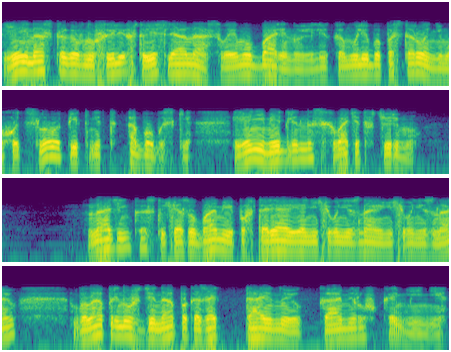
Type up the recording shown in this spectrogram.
Ей настрого внушили, что если она своему барину или кому-либо постороннему хоть слово пикнет об обыске, ее немедленно схватят в тюрьму. Наденька, стуча зубами и повторяя «я ничего не знаю, ничего не знаю», была принуждена показать тайную камеру в камине.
